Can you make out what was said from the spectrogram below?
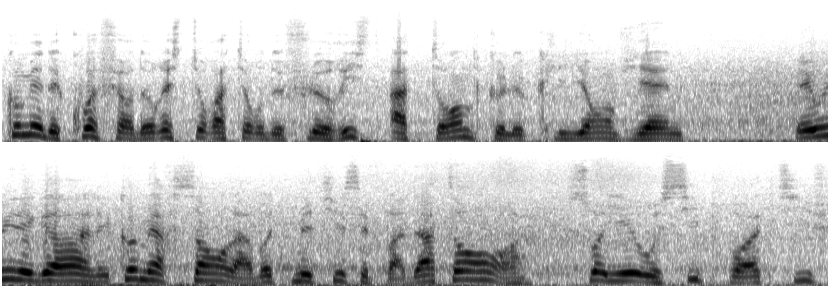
combien de coiffeurs, de restaurateurs ou de fleuristes attendent que le client vienne Et oui les gars, les commerçants là, votre métier c'est pas d'attendre, soyez aussi proactifs.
